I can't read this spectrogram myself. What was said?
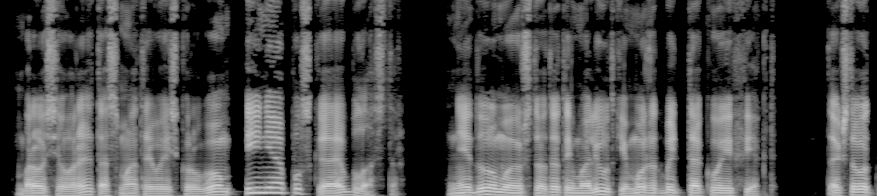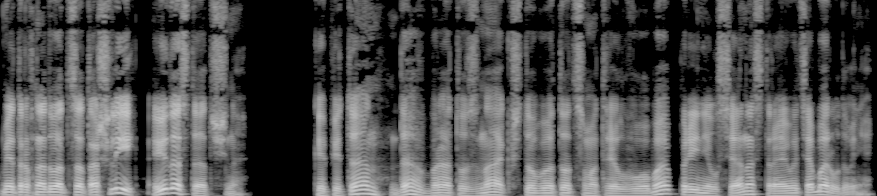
— бросил Ред, осматриваясь кругом и не опуская бластер. «Не думаю, что от этой малютки может быть такой эффект. Так что вот метров на двадцать отошли, и достаточно». Капитан, дав брату знак, чтобы тот смотрел в оба, принялся настраивать оборудование.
